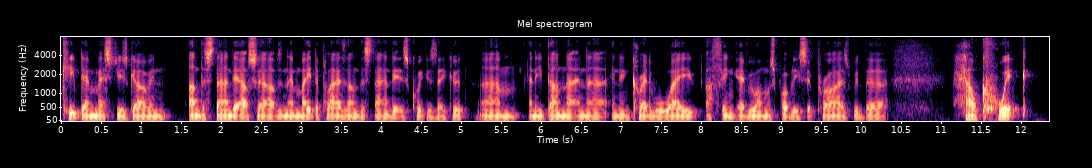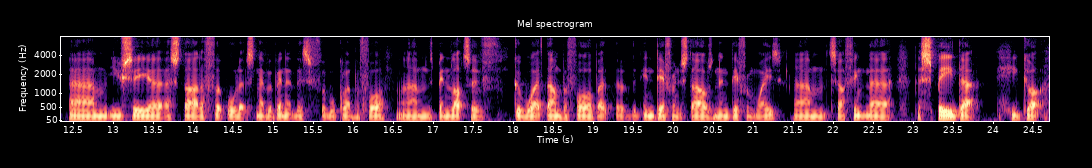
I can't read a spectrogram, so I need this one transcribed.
keep their messages going, understand it ourselves, and then make the players understand it as quick as they could. Um, and he'd done that in, a, in an incredible way. I think everyone was probably surprised with the how quick um, you see a, a, style of football that's never been at this football club before. Um, there's been lots of good work done before, but uh, in different styles and in different ways. Um, so I think the the speed that he got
